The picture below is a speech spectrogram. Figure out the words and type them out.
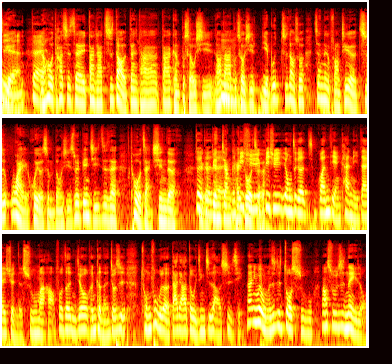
沿，对，然后他是在大家知道，但是他大家可能不熟悉，然后大家不熟悉、嗯、也不知道说在那个 frontier 之外会有什么东西，所以编辑一直在拓展新的。对对对，边疆开拓者，你必须必须用这个观点看你在选的书嘛，好，否则你就很可能就是重复了大家都已经知道的事情。那因为我们是做书，然后书是内容，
